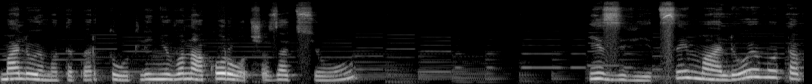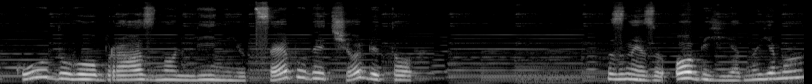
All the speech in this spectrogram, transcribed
малюємо тепер тут лінію, вона коротша за цю. І звідси малюємо таку дугообразну лінію. Це буде чобіток. Знизу об'єднуємо.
